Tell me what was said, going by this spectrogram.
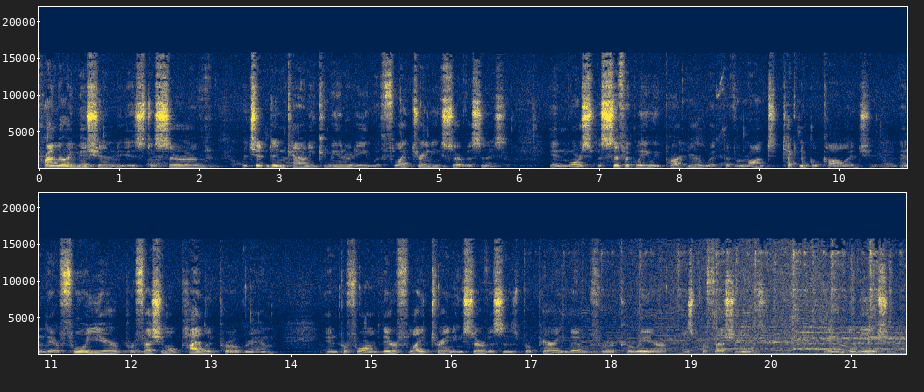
primary mission is to serve the Chittenden County community with flight training services. And more specifically, we partner with the Vermont Technical College and their four-year professional pilot program and perform their flight training services, preparing them for a career as professionals in aviation.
